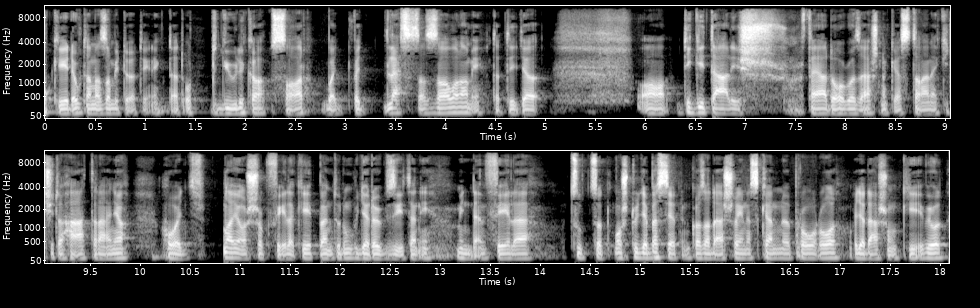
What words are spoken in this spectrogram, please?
Oké, okay, de utána az, ami történik. Tehát ott gyűlik a szar, vagy, vagy lesz azzal valami. Tehát így a, a digitális feldolgozásnak ez talán egy kicsit a hátránya, hogy nagyon sokféleképpen tudunk ugye rögzíteni mindenféle cuccot. Most ugye beszéltünk az adásain a Scanner Pro-ról, vagy adáson kívül,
